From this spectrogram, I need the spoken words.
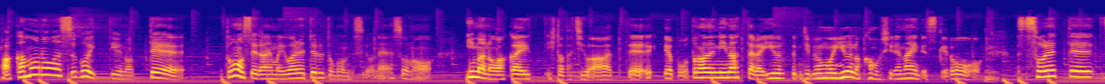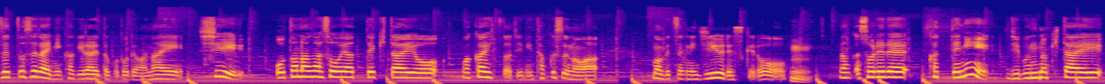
若者はすごいっていうのってどの世代も言われてると思うんですよね。その今の若い人たちはってやっぱ大人になったら言う自分も言うのかもしれないですけど、それって Z 世代に限られたことではないし大人がそうやって期待を若い人たちに託すのは、まあ、別に自由ですけど、うん。なんかそれで勝手に自分の期待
